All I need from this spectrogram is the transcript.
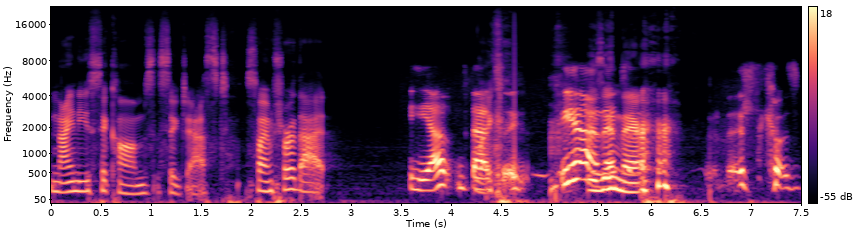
90s sitcoms suggest. So I'm sure that Yep, that's yeah. is in there. a- this goes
